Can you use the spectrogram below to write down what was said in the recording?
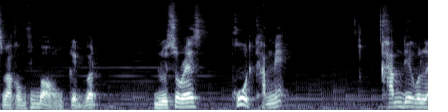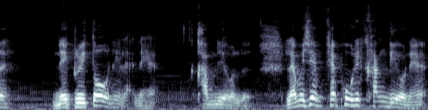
สมาคมฟุตบอลของอังกฤษว่าลุยส์โซเรสพูดคำนี้คำเดียวกันเลยเนกริโตนี่แหละนะฮะคำเดียวกันเลย แล้วไม่ใช่แค่พูดแค่ครั้งเดียวนะฮะ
